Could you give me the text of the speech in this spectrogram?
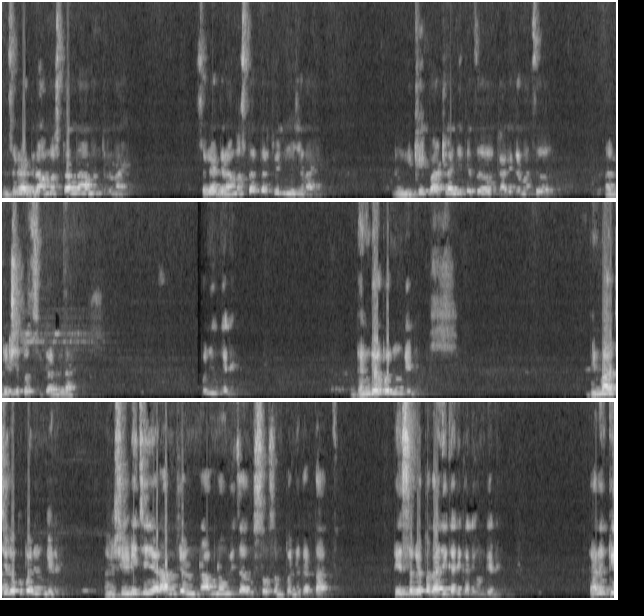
सगळ्या ग्रामस्थांना आमंत्रण आहे. सगळ्या ग्रामस्थातर्फे नियोजन आहे. विखे पाटलांनी त्याचं कार्यक्रमाचं अध्यक्षपद स्वीकारलेलं आहे. पण येऊन गेले. धनगर पण येऊन गेले. भिनमाळचे लोक पण येऊन गेले. आणि शिर्डीचे जे राम रामनवमीचा उत्सव संपन्न करतात ते सगळे पदाधिकारी खाली होऊन गेले. कारण की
